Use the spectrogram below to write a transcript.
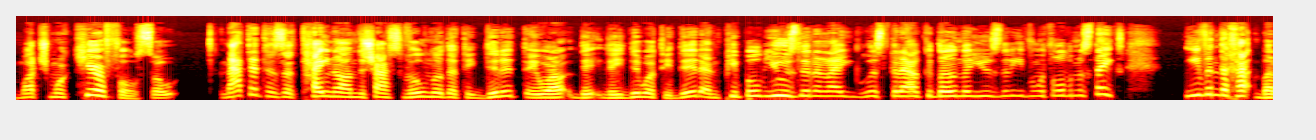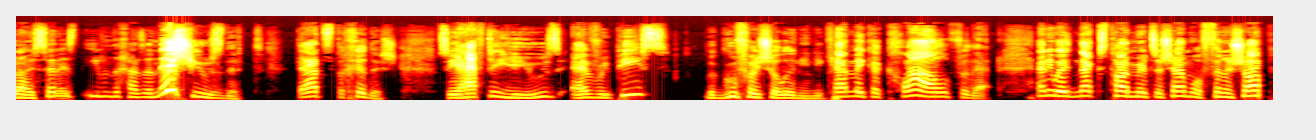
much more careful. So not that there's a taina on the Shas Vilna that they did it. They were they, they did what they did, and people used it, and I listed out Gedolim that used it even with all the mistakes. Even the but I said is even the Chazon Ish used it. That's the chiddush. So you have to use every piece the gufa shalinin. You can't make a klal for that. Anyway, next time Mirz Hashem will finish up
